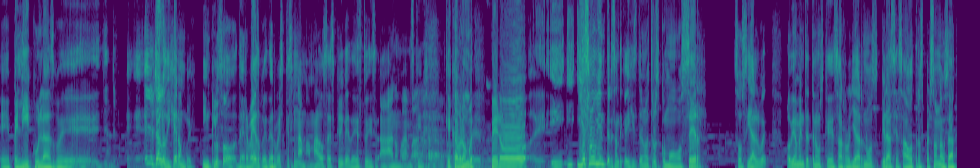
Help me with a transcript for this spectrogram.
eh, películas, güey. Ellos ya lo dijeron, güey. Incluso Derbez, güey. Derbez que es una mamada, o sea, escribe de esto y dice, ah, no mames, que Qué cabrón, güey. Pero, eh, y, y- y es algo bien interesante que dijiste, nosotros como ser social, güey, obviamente tenemos que desarrollarnos gracias a otras personas. O sea,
